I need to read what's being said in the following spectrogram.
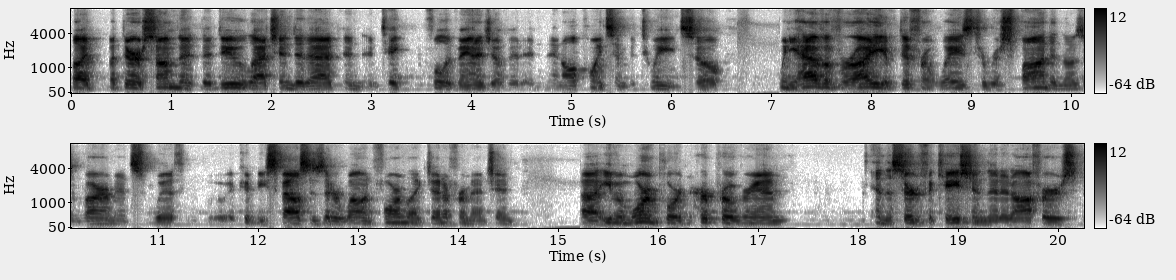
but but there are some that, that do latch into that and, and take full advantage of it and, and all points in between. So when you have a variety of different ways to respond in those environments with it could be spouses that are well informed like jennifer mentioned. Uh, even more important her program and the certification that it offers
